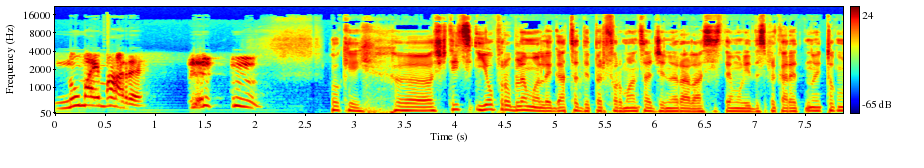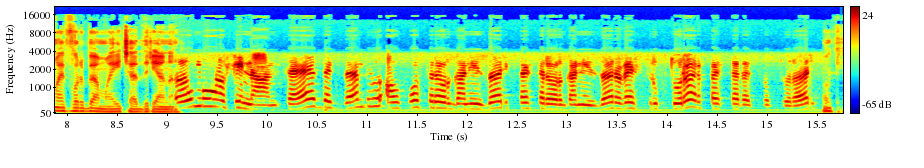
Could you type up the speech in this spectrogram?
nu mai mare. Ok. Uh, știți, e o problemă legată de performanța generală a sistemului despre care noi tocmai vorbeam aici, Adriana. În finanțe, de exemplu, au fost reorganizări peste reorganizări, restructurări peste restructurări. Ok.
